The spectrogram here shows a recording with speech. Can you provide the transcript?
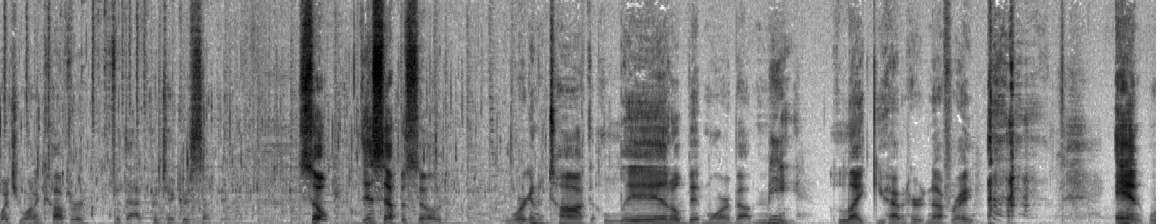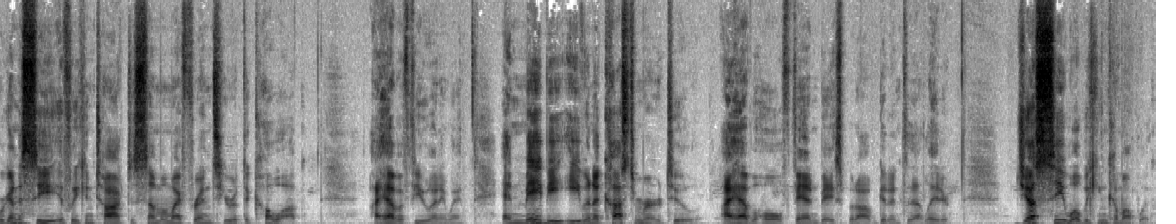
what you want to cover for that particular subject. So this episode, we're going to talk a little bit more about me, like you haven't heard enough, right? and we're going to see if we can talk to some of my friends here at the co-op I have a few anyway, and maybe even a customer or two. I have a whole fan base, but I'll get into that later. Just see what we can come up with.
